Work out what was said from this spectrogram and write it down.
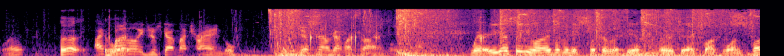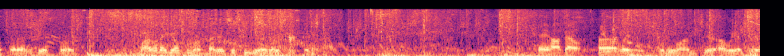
what? Uh, I what? finally just got my triangle. I just now got my triangle. Wait, are you guys saying you guys want me to switch over to PS or to Xbox One? Fuck that, I have a PS4. Why would I go from a better system to a worse system? Hey, hop out. Uh, wait, what do you want? You're, oh, we have three.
